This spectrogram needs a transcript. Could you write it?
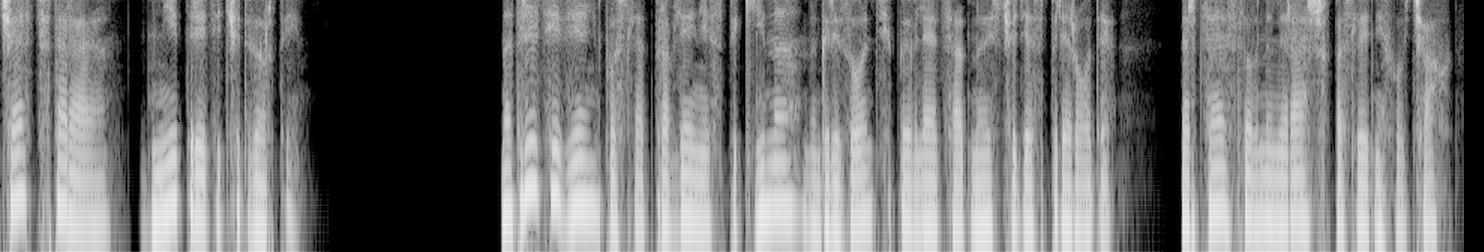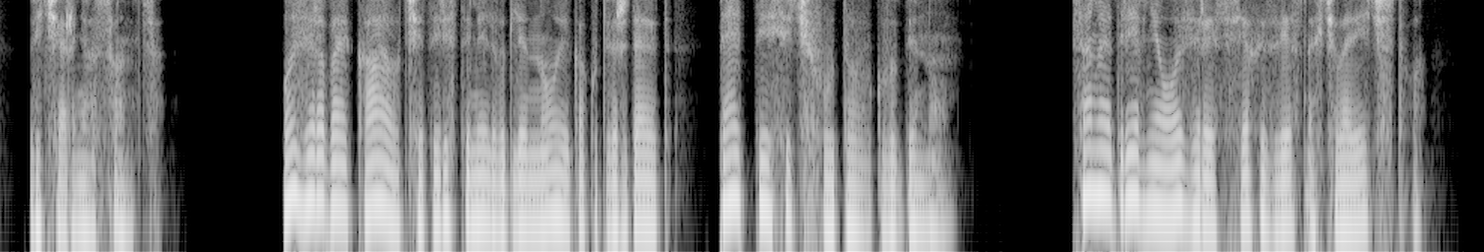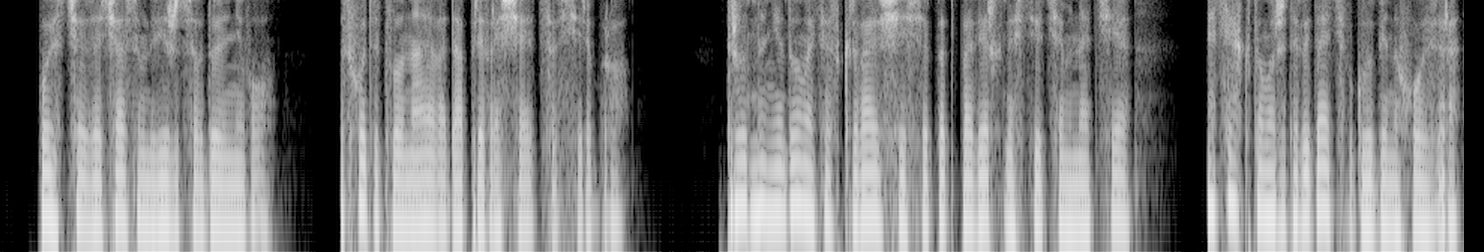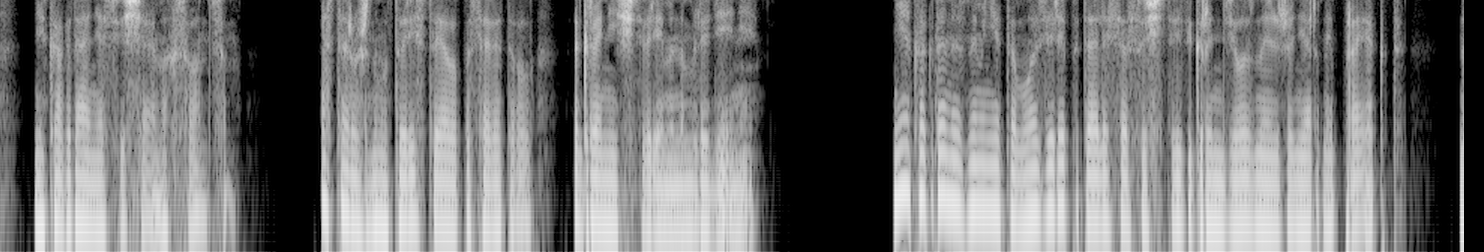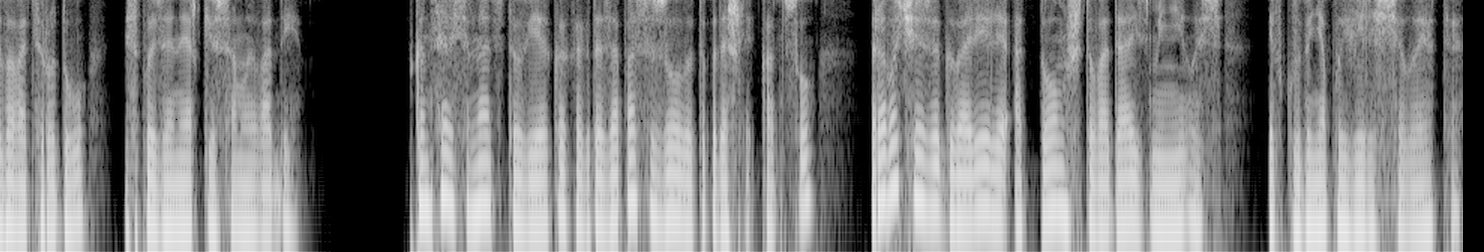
Часть вторая. Дни третий-четвертый. На третий день после отправления из Пекина на горизонте появляется одно из чудес природы, мерцая словно мираж в последних лучах вечернего солнца. Озеро Байкал 400 миль в длину и, как утверждают, 5000 футов в глубину. Самое древнее озеро из всех известных человечеству. Поезд час за часом движется вдоль него. Восходит луна, и вода превращается в серебро. Трудно не думать о скрывающейся под поверхностью темноте, о тех, кто может обитать в глубинах озера, никогда не освещаемых солнцем. Осторожному туристу я бы посоветовал ограничить время наблюдений. Некогда на знаменитом озере пытались осуществить грандиозный инженерный проект — добывать руду, используя энергию самой воды. В конце XVIII века, когда запасы золота подошли к концу, рабочие заговорили о том, что вода изменилась — и в глубине появились силуэты.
